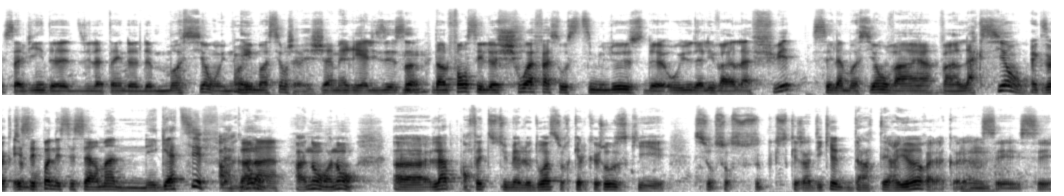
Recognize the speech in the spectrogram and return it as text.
ça vient de- du latin de, de motion, une émotion. J'avais jamais réalisé ça. Mhm. Dans le fond, c'est le choix face au stimulus de, au lieu d'aller vers la fuite, c'est la motion vers, vers l'action. Exactement. Et c'est pas nécessairement négatif, la Ah colère. non, ah non, ah non. Euh, là, en fait, tu mets le doigt sur quelque chose qui est sur, sur ce, ce que j'indiquais d'intérieur à la colère. Mhm. C'est, c'est,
